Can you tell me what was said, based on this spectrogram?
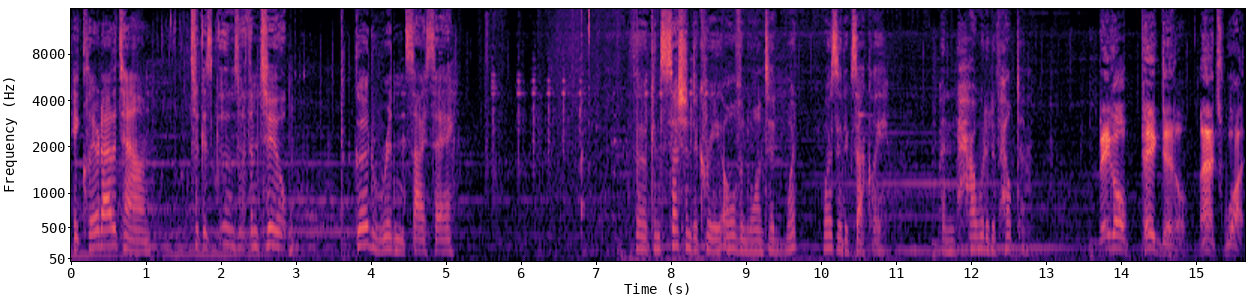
he cleared out of town. Took his goons with him, too. Good riddance, I say. The concession decree Ulvund wanted, what was it exactly? And how would it have helped him? Big old pig diddle, that's what.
